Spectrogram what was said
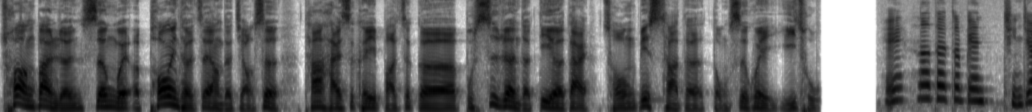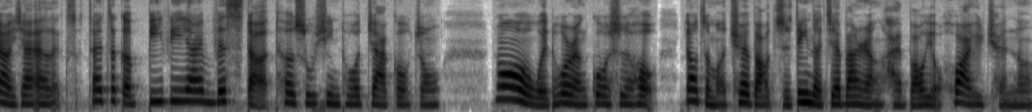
创办人身为 Appointer 这样的角色，他还是可以把这个不适任的第二代从 Vista 的董事会移除。诶，那在这边请教一下 Alex，在这个 BVI Vista 特殊信托架构中，若委托人过世后，要怎么确保指定的接班人还保有话语权呢？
